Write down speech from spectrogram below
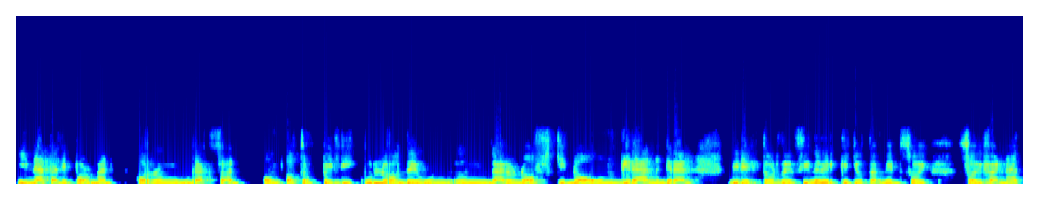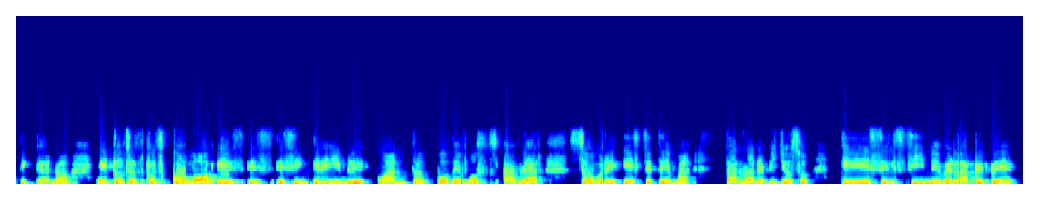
Y Natalie Portman con Black Swan, un, otro peliculón de un, Aronofsky, ¿no? Un gran, gran director del cine del que yo también soy, soy fanática, ¿no? Entonces, pues, cómo es, es, es increíble cuánto podemos hablar sobre este tema tan maravilloso que es el cine, ¿verdad, Pepe?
